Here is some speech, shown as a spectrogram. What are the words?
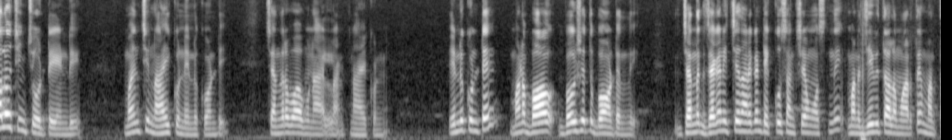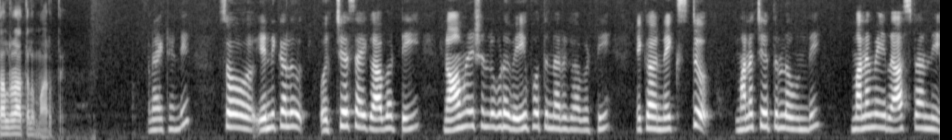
ఆలోచించి ఓటేయండి మంచి నాయకుడిని ఎన్నుకోండి. చంద్రబాబు నాయుడు లాంటి నాయకుడిని ఎన్నుకుంటే మన బా భవిష్యత్తు బాగుంటుంది. చంద్ర జగన్ ఇచ్చేదానికంటే ఎక్కువ సంక్షేమం వస్తుంది. మన జీవితాలు మారుతాయి మన తలరాతలు మారుతాయి. రైట్ అండి. సో ఎన్నికలు వచ్చేసాయి కాబట్టి నామినేషన్లు కూడా వేయబోతున్నారు కాబట్టి ఇక నెక్స్ట్ మన చేతుల్లో ఉంది. మనమే రాష్ట్రాన్ని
